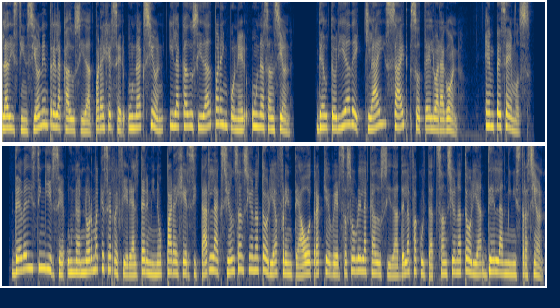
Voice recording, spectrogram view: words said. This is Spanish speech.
la distinción entre la caducidad para ejercer una acción y la caducidad para imponer una sanción, de autoría de Clay Said Sotelo Aragón. Empecemos. Debe distinguirse una norma que se refiere al término para ejercitar la acción sancionatoria frente a otra que versa sobre la caducidad de la facultad sancionatoria de la Administración.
